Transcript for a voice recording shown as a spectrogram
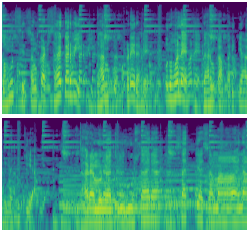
बहुत से संकट सहकर भी धर्म को पकड़े रहे, उन्होंने धर्म का परित्याग नहीं किया। धर्म न दूसर सत्य समाना,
